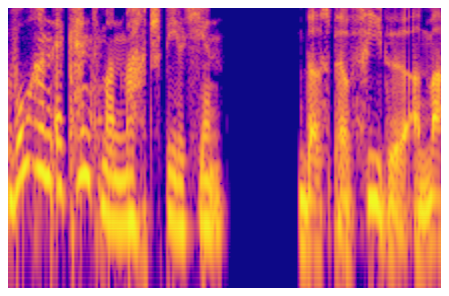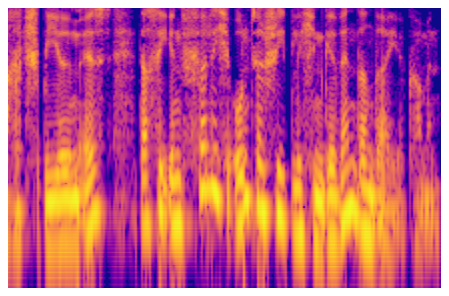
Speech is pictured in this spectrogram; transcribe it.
Woran erkennt man Machtspielchen? Das perfide an Machtspielen ist, dass sie in völlig unterschiedlichen Gewändern daherkommen.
